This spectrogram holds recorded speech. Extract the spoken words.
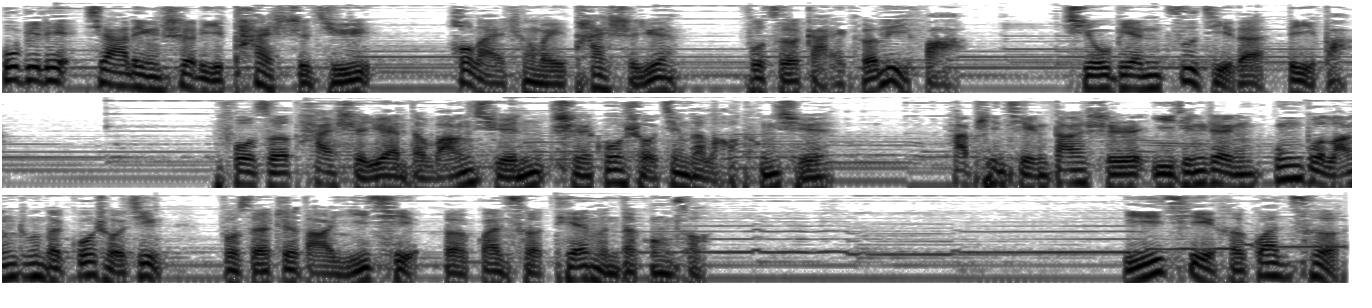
忽必烈下令设立太史局，后来成为太史院，负责改革历法，修编自己的历法。负责太史院的王洵是郭守敬的老同学，他聘请当时已经任工部郎中的郭守敬。负责指导仪器和观测天文的工作。仪器和观测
